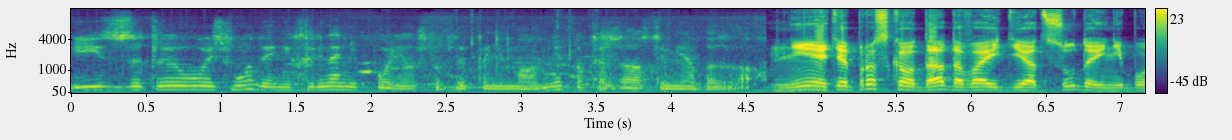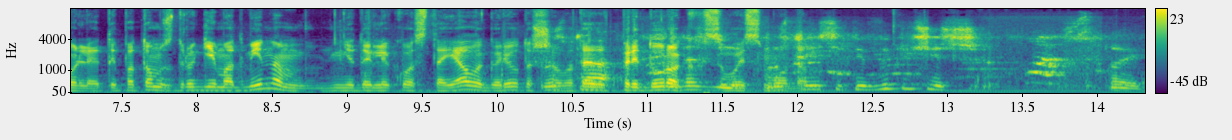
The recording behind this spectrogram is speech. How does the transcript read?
Из-за твоего voice мода я ни хрена не понял, что ты понимал. Мне показалось, ты меня обозвал. Не, я тебе просто сказал, да, давай иди отсюда и не более. Ты потом с другим админом недалеко стоял и говорил, то, что вот Просто- этот придурок подожди, свой с модом. если ты выключишь... Стой.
